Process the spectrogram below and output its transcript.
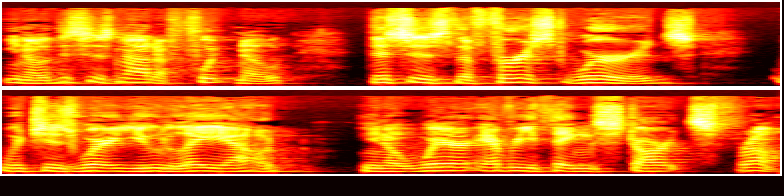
you know, this is not a footnote. This is the first words, which is where you lay out, you know, where everything starts from.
